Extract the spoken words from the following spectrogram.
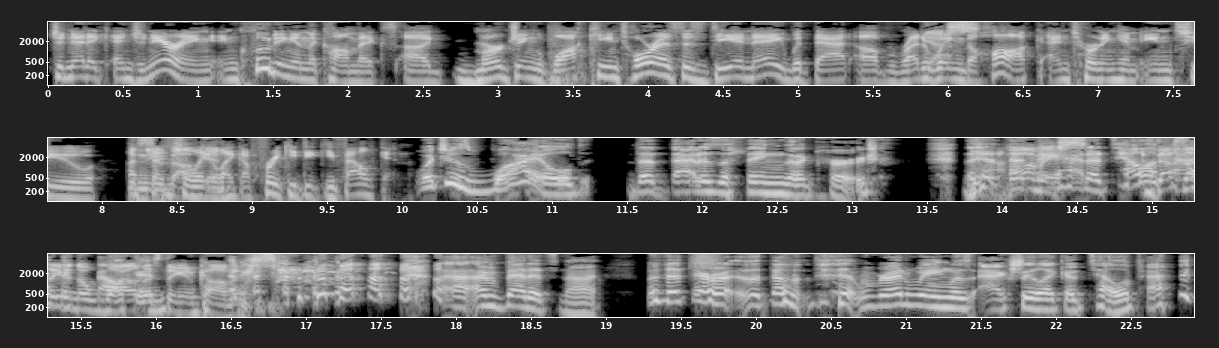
genetic engineering, including in the comics, uh, merging Joaquin Torres's DNA with that of Red Yes. Wing the Hawk and turning him into The essentially like a freaky deaky Falcon. which is wild that that is a thing that occurred. that Yeah, that they had a telepathic That's not even the Falcon. wildest thing in comics. I, I bet it's not. But that there, that the, that Red Wing was actually like a telepathic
